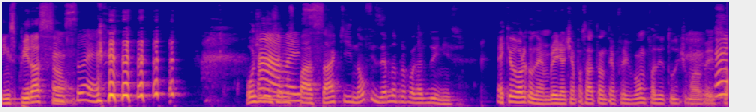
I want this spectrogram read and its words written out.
Inspiração. Isso é. Hoje Ah, deixamos mas- passar que não fizemos a propaganda do início. É que a hora que eu lembrei, já tinha passado tanto tempo, falei, vamos fazer tudo de uma vez. É, só.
